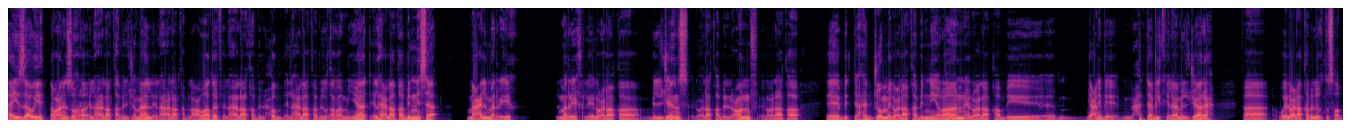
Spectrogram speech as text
هاي الزاوية طبعا الزهرة إلها علاقة بالجمال إلها علاقة بالعواطف إلها علاقة بالحب إلها علاقة بالغراميات إلها علاقة بالنساء مع المريخ. المريخ له علاقة بالجنس له علاقة بالعنف له علاقة بالتهجم له علاقة بالنيران له علاقة ب يعني ب... حتى بالكلام الجارح ف وله علاقة بالاغتصاب.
